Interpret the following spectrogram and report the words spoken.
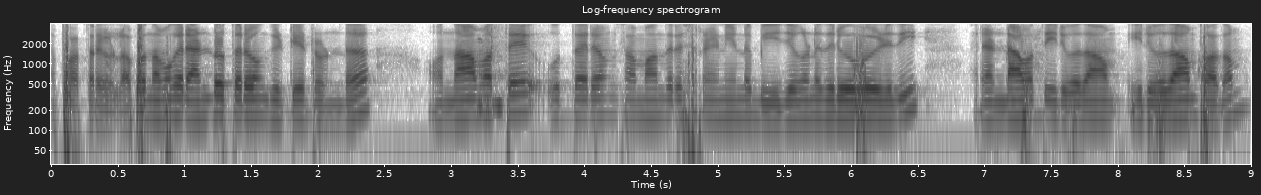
അപ്പോൾ അത്രയേ ഉള്ളൂ. അപ്പോൾ നമുക്ക് രണ്ട് ഉത്തരവും കിട്ടിയിട്ടുണ്ട്. ഒന്നാമത്തെ ഉത്തരം സമാന്തര ശ്രേണിയുടെ ബീജഗണിത രൂപം എഴുതി രണ്ടാമത്തെ ഇരുപതാം ഇരുപതാം പദം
